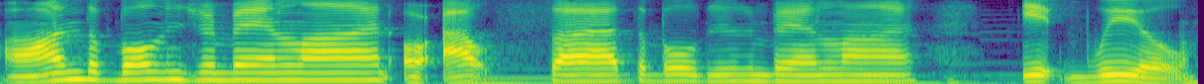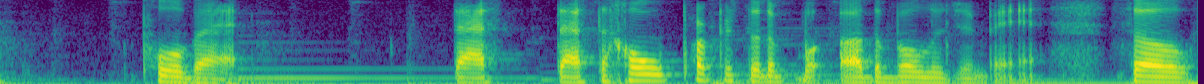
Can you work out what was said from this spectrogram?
on the Bollinger Band line or outside the Bollinger Band line, it will pull back. That's that's the whole purpose of the of the Bollinger Band. So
